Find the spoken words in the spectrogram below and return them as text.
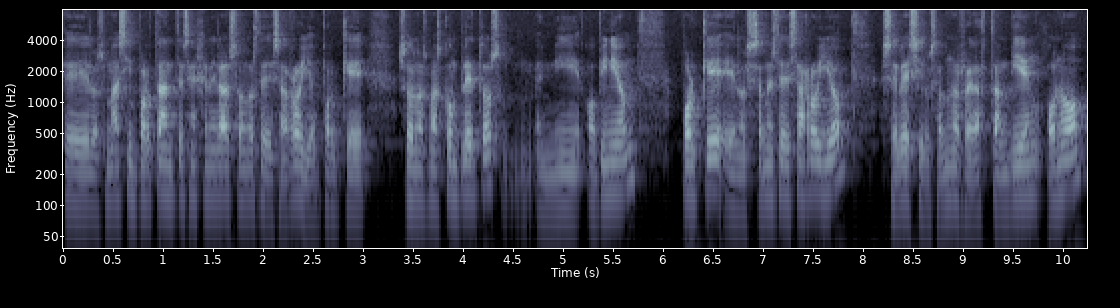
eh, los más importantes en general son los de desarrollo, porque son los más completos, en mi opinión, porque en los exámenes de desarrollo se ve si los alumnos redactan bien o no,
